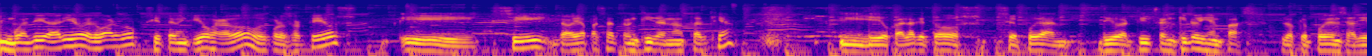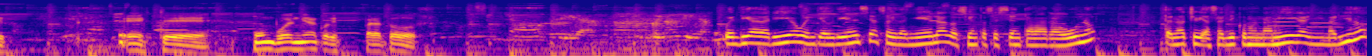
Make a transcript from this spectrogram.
Buen día Darío, Eduardo, 722 2, voy por los sorteos y sí, la voy a pasar tranquila en nostalgia y ojalá que todos se puedan divertir tranquilos y en paz, los que pueden salir. Este, un buen miércoles para todos. Buen día Darío, buen día audiencia, soy Daniela 260 barra 1. Esta noche voy a salir con una amiga y mi marido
